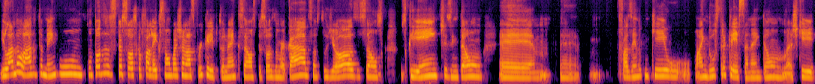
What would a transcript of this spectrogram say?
e lado a lado também com, com todas as pessoas que eu falei que são apaixonadas por cripto, né? Que são as pessoas do mercado, são estudiosos, são os, os clientes, então é, é, fazendo com que o, a indústria cresça, né? Então, acho que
